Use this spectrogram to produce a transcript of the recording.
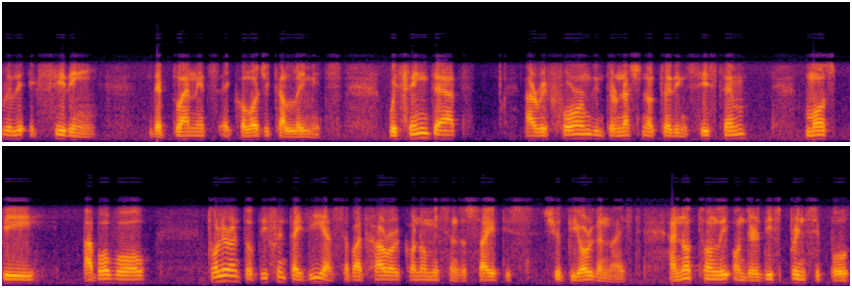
really exceeding the planet's ecological limits. We think that a reformed international trading system must be, above all, tolerant of different ideas about how our economies and societies should be organized, and not only under this principle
